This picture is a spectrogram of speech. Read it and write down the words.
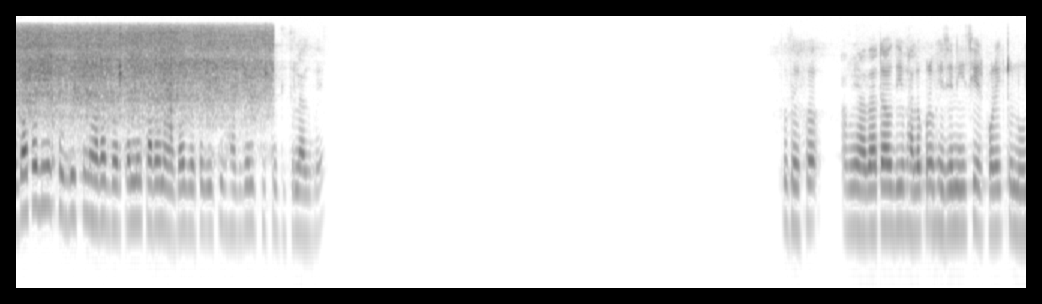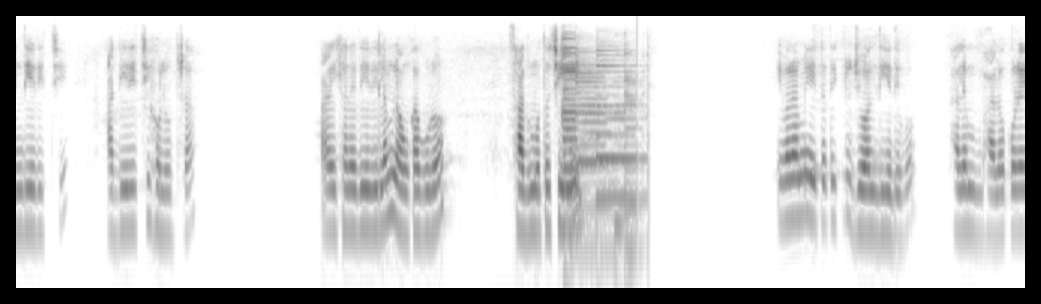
আদাটা দিয়ে খুব বেশি নাড়ার দরকার নেই, কারণ আদা যত বেশি ভাজবেন তিতো তিতো লাগবে। তো দেখো, আমি আদাটাও দিয়ে ভালো করে ভেজে নিয়েছি। এরপরে একটু নুন দিয়ে দিচ্ছি। আর দিয়ে দিচ্ছি হলুদটা। আর এখানে দিয়ে দিলাম লঙ্কা গুঁড়ো, স্বাদ মতো চিনি। এবার আমি এটাতে একটু জল দিয়ে দেব, তাহলে ভালো করে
